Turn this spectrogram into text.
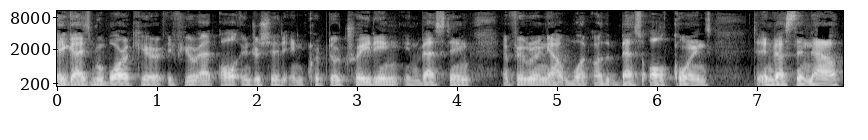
Hey guys, Mubarak here. If you're at all interested in crypto trading, investing, and figuring out what are the best altcoins to invest in now,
